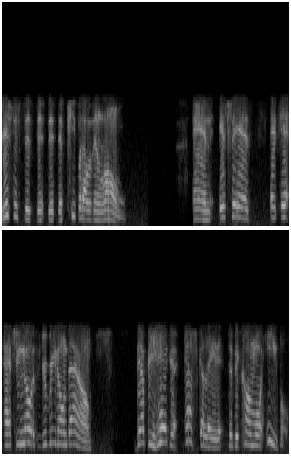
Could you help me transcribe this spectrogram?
this is the, the, the, people that was in Rome. And it says, as you notice, if you read on down, their behavior escalated to become more evil.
